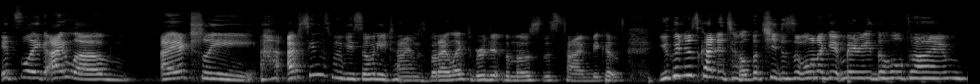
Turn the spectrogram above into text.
it's like I love. I actually, I've seen this movie so many times, but I liked Bridgette the most this time because you can just kind of tell that she doesn't want to get married the whole time.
